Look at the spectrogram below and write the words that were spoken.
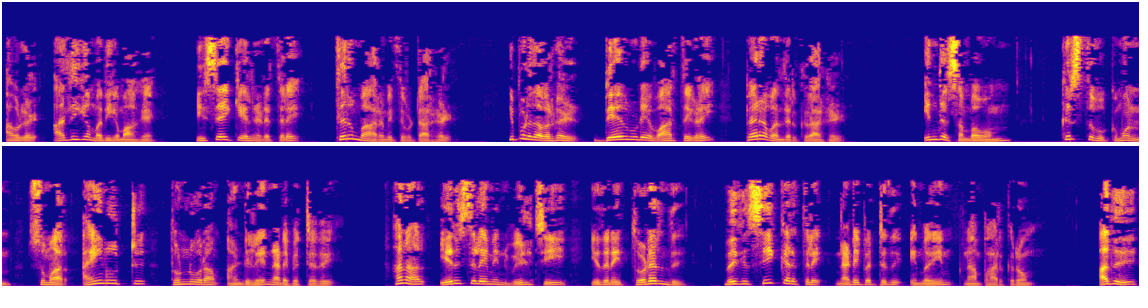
அவர்கள் அதிகம் அதிகமாக இசைக்கியலிடத்திலே திரும்ப ஆரம்பித்து விட்டார்கள். இப்பொழுது அவர்கள் தேவனுடைய வார்த்தைகளை பெற வந்திருக்கிறார்கள். இந்த சம்பவம் கிறிஸ்துவுக்கு முன் சுமார் ஐநூற்று தொண்ணூறாம் ஆண்டிலே நடைபெற்றது. ஆனால் எருசலேமின் வீழ்ச்சி இதனைத் தொடர்ந்து வெகு சீக்கிரத்திலே நடைபெற்றது என்பதையும் நாம் பார்க்கிறோம். அது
